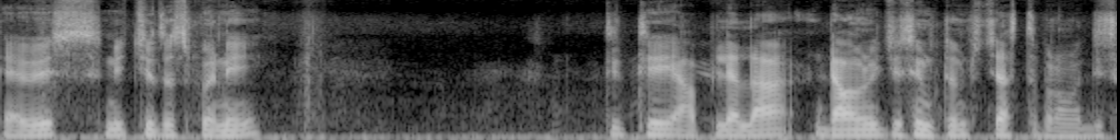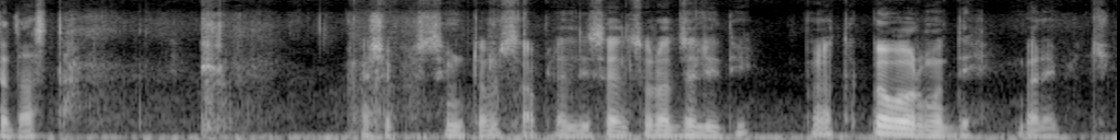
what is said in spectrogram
त्यावेळेस निश्चितचपणे तिथे आपल्याला डावणीचे सिमटम्स जास्त प्रमाणात दिसत असतात अशा सिमटम्स आपल्याला दिसायला सुरुवात झाली होती पण आता कवरमध्ये बऱ्यापैकी.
